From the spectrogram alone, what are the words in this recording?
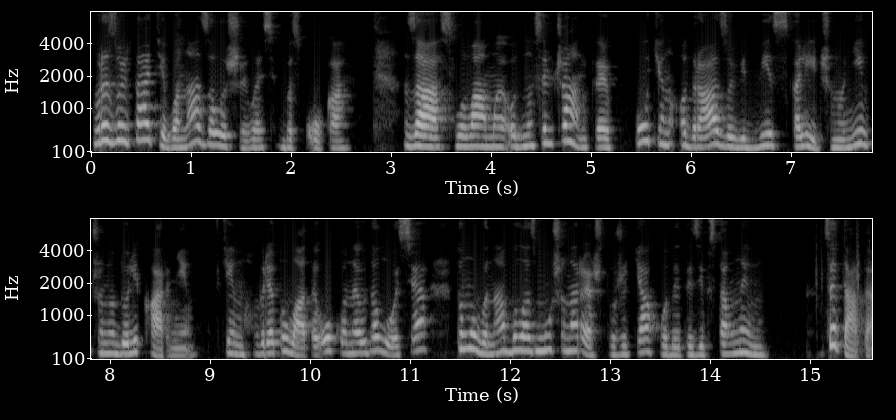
В результаті вона залишилась без ока. За словами односельчанки, Путін одразу відвіз скалічену дівчину до лікарні. Втім, врятувати око не вдалося, тому вона була змушена решту життя ходити зі вставним. Цитата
